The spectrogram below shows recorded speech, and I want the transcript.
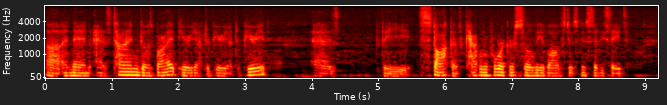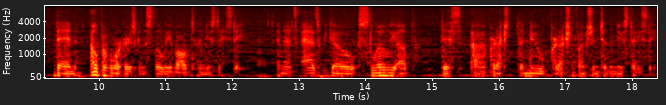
Uh, and then as time goes by, period after period after period, as the stock of capital per worker slowly evolves to its new steady state, then output per worker is going to slowly evolve to the new steady state. And that's as we go slowly up this uh, production, the new production function to the new steady state.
